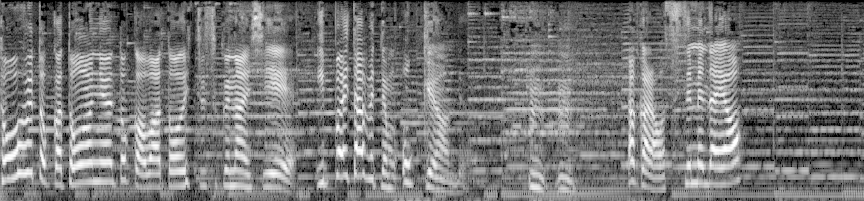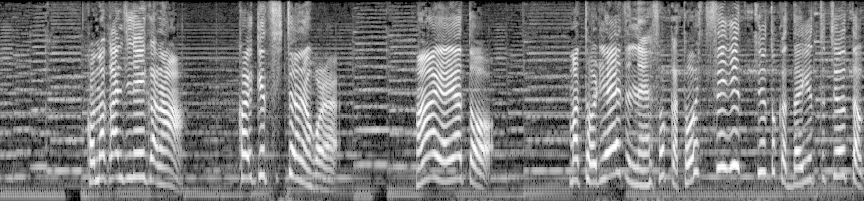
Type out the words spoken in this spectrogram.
豆腐とか豆乳とかは糖質少ないしいっぱい食べても OK なんだよ。うんうん。だからおすすめだよ。こんな感じでいいかな。解決したなこれ。はいありがとう。まあとりあえずねそっか糖質制限中とかダイエット中と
